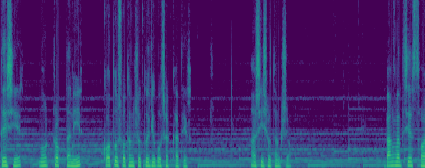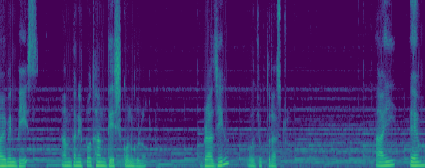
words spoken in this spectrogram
দেশের মোট রপ্তানির কত শতাংশ তৈরি পোশাক খাতের? আশি শতাংশ। বাংলাদেশের সয়াবিন বীজ আমদানির প্রধান দেশ কোনগুলো? ব্রাজিল ও যুক্তরাষ্ট্র। আই এম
